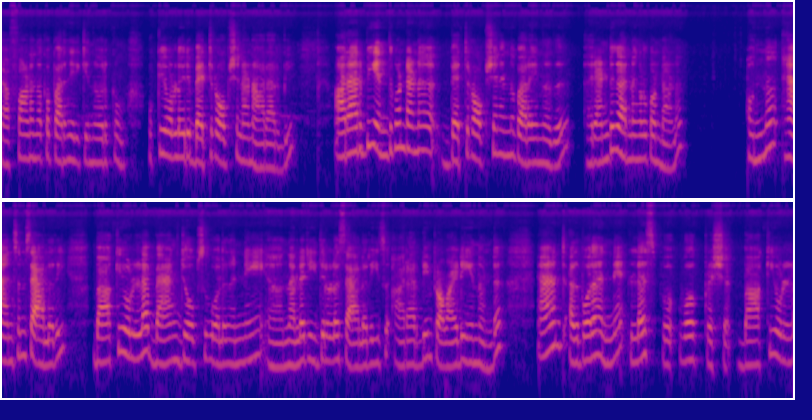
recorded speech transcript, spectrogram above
ടഫാണെന്നൊക്കെ പറഞ്ഞിരിക്കുന്നവർക്കും ഒക്കെ ഉള്ള ഒരു ബെറ്റർ ഓപ്ഷനാണ് R R B. R R B എന്തുകൊണ്ടാണ് ബെറ്റർ ഓപ്ഷൻ എന്ന് പറയുന്നത്? രണ്ട് കാരണങ്ങൾ കൊണ്ടാണ്. ഒന്ന് ഹാൻസം സാലറി ബാക്കിയുള്ള ബാങ്ക് ജോബ്സ് പോലെ തന്നെ നല്ല രീതിയിലുള്ള സാലറീസ് ബിയും പ്രൊവൈഡ് ചെയ്യുന്നുണ്ട്. ആൻഡ് അതുപോലെ തന്നെ ലെസ് വർക്ക് പ്രഷർ ബാക്കിയുള്ള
